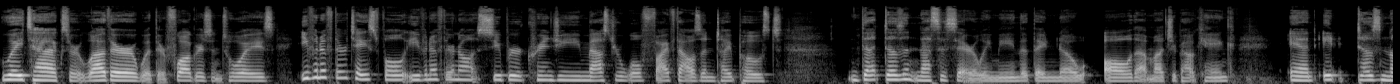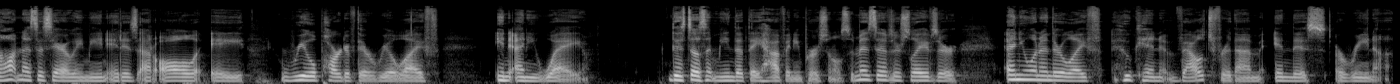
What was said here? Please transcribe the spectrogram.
latex or leather with their floggers and toys, even if they're tasteful, even if they're not super cringy Master Wolf 5000 type posts, that doesn't necessarily mean that they know all that much about kink. And it does not necessarily mean it is at all a real part of their real life in any way. This doesn't mean that they have any personal submissives or slaves or anyone in their life who can vouch for them in this arena.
